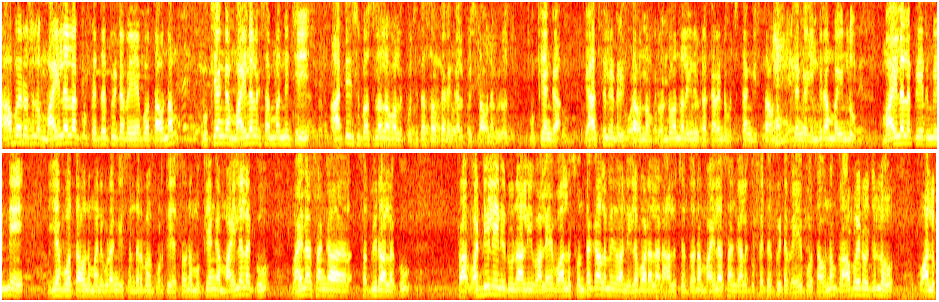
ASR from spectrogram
రాబోయే రోజుల్లో మహిళలకు పెద్దపీట వేయబోతా ఉన్నాం. ముఖ్యంగా మహిళలకు సంబంధించి ఆర్టీసీ బస్సులలో వాళ్ళకు ఉచిత సౌకర్యం కల్పిస్తా ఉన్నాం ఈరోజు. ముఖ్యంగా గ్యాస్ సిలిండర్ ఇస్తా ఉన్నాం. రెండు వందల యూనిట్ల కరెంటు ఉచితంగా ఇస్తా ఉన్నాం. ముఖ్యంగా ఇందిరమ్మ ఇండ్లు మహిళల పేరు మీదనే ఇవ్వబోతా ఉన్నామని కూడా ఈ సందర్భంగా గుర్తు చేస్తా ఉన్నాం. ముఖ్యంగా మహిళలకు మహిళా సంఘ సభ్యురాలకు వడ్డీ లేని రుణాలు ఇవ్వాలి వాళ్ళ సొంత కాలం మీద వాళ్ళు నిలబడాలనే ఆలోచనతో మహిళా సంఘాలకు పెద్దపీట వేయబోతా ఉన్నాం. రాబోయే రోజుల్లో వాళ్ళు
